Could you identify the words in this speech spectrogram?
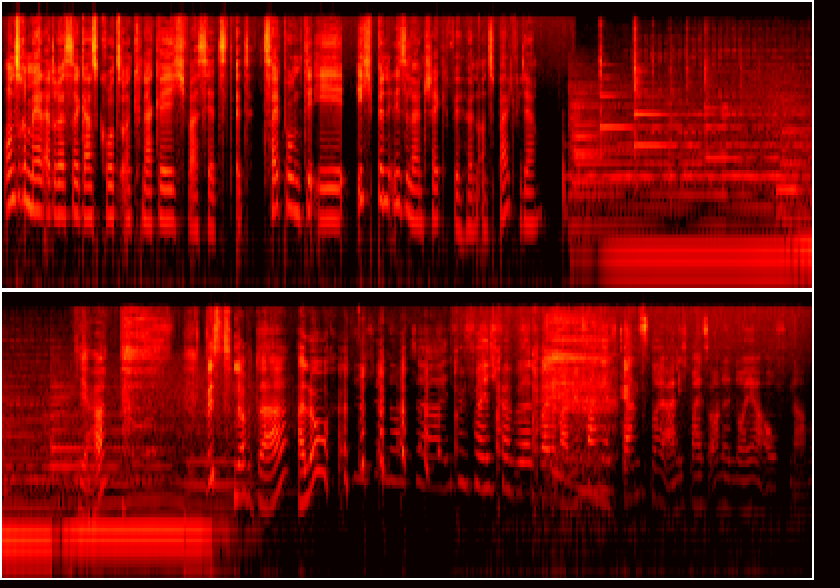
Unsere Mailadresse ganz kurz und knackig, wasjetzt.zeit.de. Ich bin Elise Landscheck, wir hören uns bald wieder. Ja? Bist du noch da? Hallo? Ich bin noch da, ich bin völlig verwirrt. Warte mal, wir fangen jetzt ganz neu an. Ich meine, es ist auch eine neue Aufnahme.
